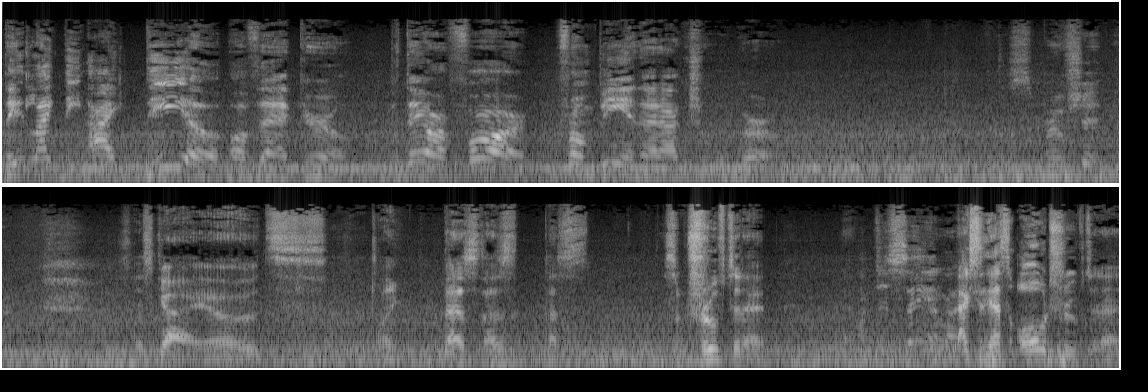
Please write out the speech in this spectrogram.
They like the idea of that girl, but they are far from being that actual girl. It's some real shit, man. this guy, yo, it's like that's that's that's some truth to that. Just saying, like, Actually, that's all truth to that.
